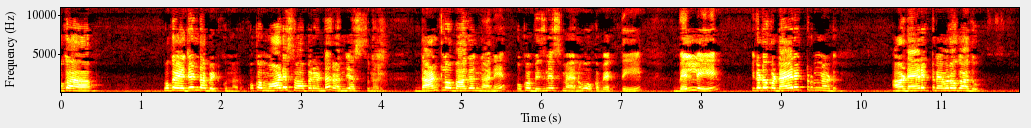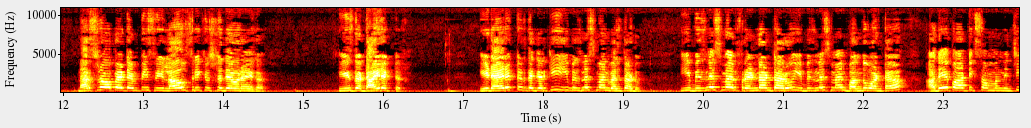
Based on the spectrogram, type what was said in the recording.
ఒక ఒక ఎజెండా పెట్టుకున్నారు. ఒక మోడెస్ ఆపరెండా రన్ చేస్తున్నారు. దాంట్లో భాగంగానే ఒక బిజినెస్ మ్యాన్ ఒక వ్యక్తి వెళ్ళి ఇక్కడ ఒక డైరెక్టర్ ఉన్నాడు. ఆ డైరెక్టర్ ఎవరో కాదు. నరసరావుపేట ఎంపీ శ్రీ లావ్ శ్రీకృష్ణదేవరాయ గారు. హీఈస్ ద డైరెక్టర్ ఈ డైరెక్టర్ దగ్గరికి ఈ బిజినెస్ మ్యాన్ వెళ్తాడు. ఈ బిజినెస్ మ్యాన్ ఫ్రెండ్ అంటారు ఈ బిజినెస్ మ్యాన్ బంధువు అంట. అదే పార్టీకి సంబంధించి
